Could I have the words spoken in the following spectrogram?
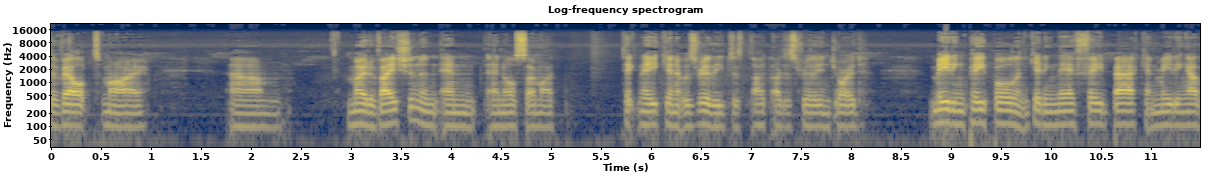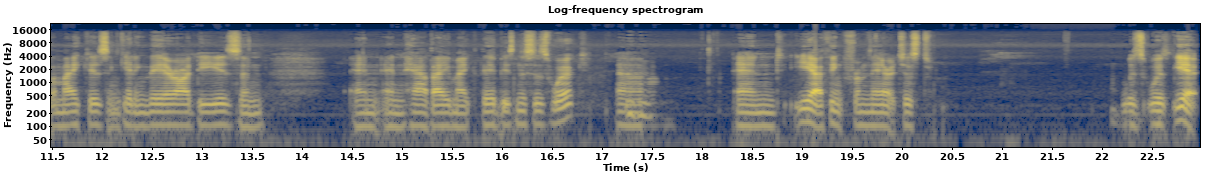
developed my um, motivation and, and, and also my technique. And it was really just I, I just really enjoyed meeting people and getting their feedback and meeting other makers and getting their ideas and and and how they make their businesses work. Um, And yeah, I think from there it just was was yeah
